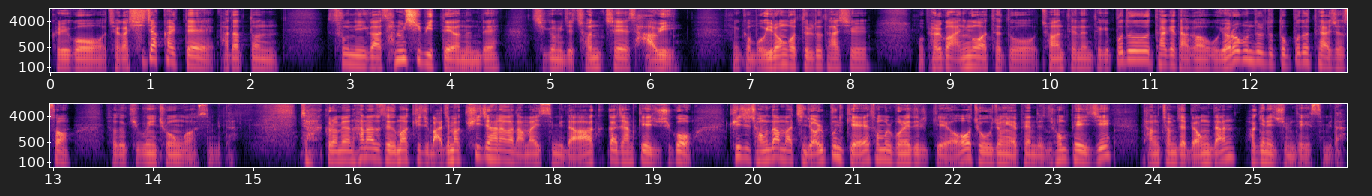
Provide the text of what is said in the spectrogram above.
그리고 제가 시작할 때 받았던 순위가 30위 때였는데 지금 이제 전체 4위 그러니까 뭐 이런 것들도 사실 뭐 별거 아닌 것 같아도 저한테는 되게 뿌듯하게 다가오고 여러분들도 또 뿌듯해 하셔서 저도 기분이 좋은 것 같습니다. 자, 그러면 하나, 둘, 셋 음악 퀴즈 마지막 퀴즈 하나가 남아 있습니다. 끝까지 함께 해주시고 퀴즈 정답 맞힌 10분께 선물 보내드릴게요. 조우종 FM대진 홈페이지 당첨자 명단 확인해 주시면 되겠습니다.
